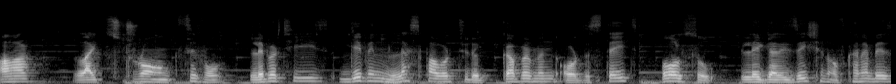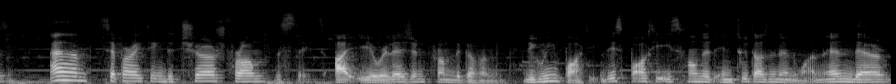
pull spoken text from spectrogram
are like strong civil liberties, giving less power to the government or the state, also legalization of cannabis, and separating the church from the state, i.e., religion from the government. The Green Party. This party is founded in 2001, and their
